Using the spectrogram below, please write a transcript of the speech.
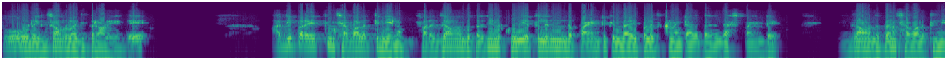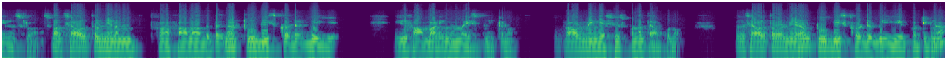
ஸோ ஒரு எக்ஸாம்பிள் அதிபராலயது இது. செவாலத்தின் நீளம். ஃபார் எக்ஸாம்பிள் வந்து பார்த்தீங்கன்னா குவியத்துலேருந்து இந்த பாயிண்ட்டுக்கு இந்த அடிப்படத்துக்கு கனெக்ட் ஆகுது பார்த்தீங்கன்னா டஸ் பாயிண்ட்டு இதுதான் வந்து பார்த்தீங்கன்னா செவாலத்தின் நீளம் சொல்லுவாங்க. ஸோ அந்த செவாலத்தின் நீளம் ஃபார்மாக வந்து பார்த்தீங்கன்னா two B square by A இது ஃபார்மாக நீங்கள் மெமரைஸ் பண்ணிக்கணும். ஸோ ப்ராப்ளம் எங்கேயாச்சும் யூஸ் பண்ணால் தேவைப்படும். ஸோ அந்த செவலத்தோட நீளம் two B square by A போட்டிங்கன்னா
